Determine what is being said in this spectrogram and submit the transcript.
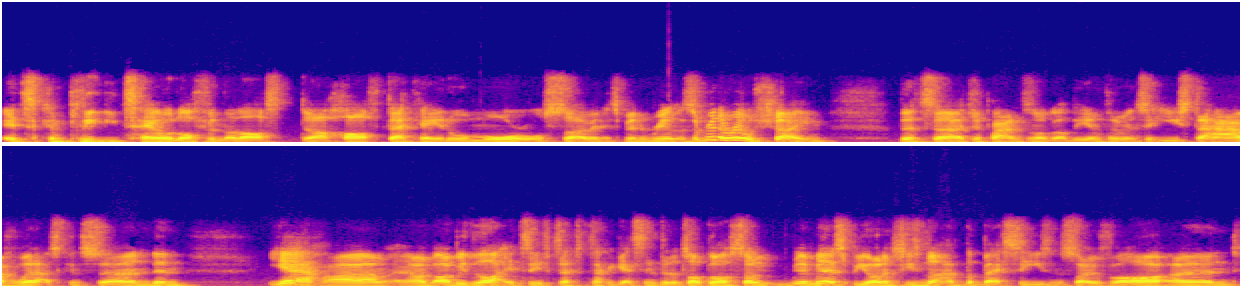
it's completely tailed off in the last uh, half decade or more or so, and it's been real. It's been a real shame that uh, Japan's not got the influence it used to have where that's concerned. And yeah, um, I'll be delighted if Taka gets into the top class. So I mean, let's be honest, he's not had the best season so far, and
